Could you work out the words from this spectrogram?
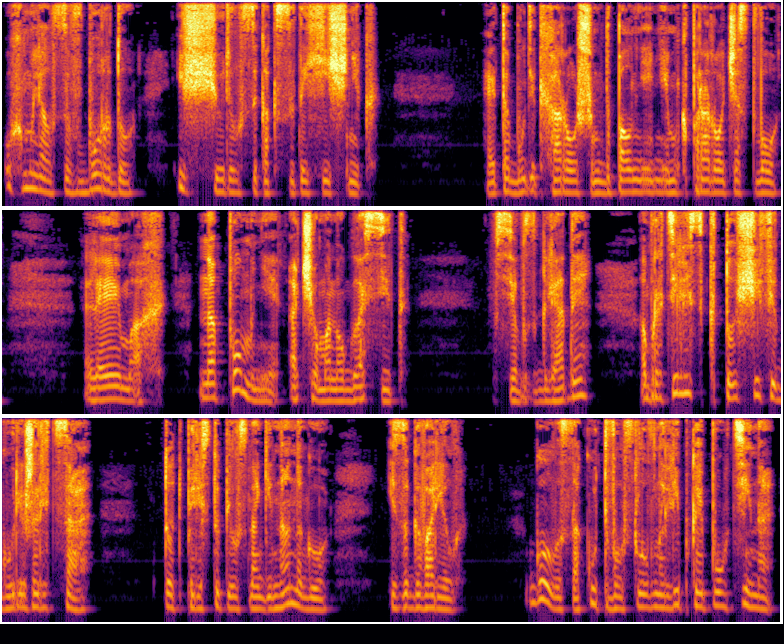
ухмылялся в бороду и щурился, как сытый хищник. Это будет хорошим дополнением к пророчеству. Леймах, напомни, о чем оно гласит. Все взгляды обратились к тощей фигуре жреца. Тот переступил с ноги на ногу и заговорил. Голос окутывал, словно липкая паутина.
